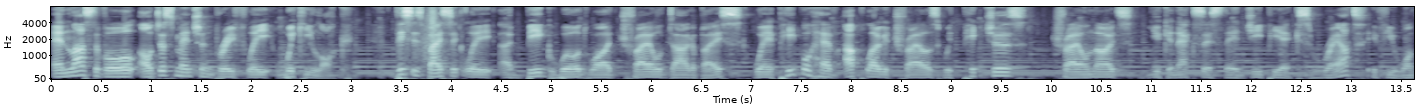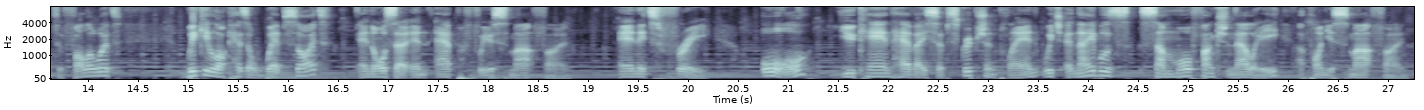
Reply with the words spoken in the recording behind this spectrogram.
And last of all, I'll just mention briefly Wikiloc. This is basically a big worldwide trail database where people have uploaded trails with pictures, trail notes, you can access their GPX route if you want to follow it. Wikiloc has a website and also an app for your smartphone, and it's free. Or you can have a subscription plan which enables some more functionality upon your smartphone.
